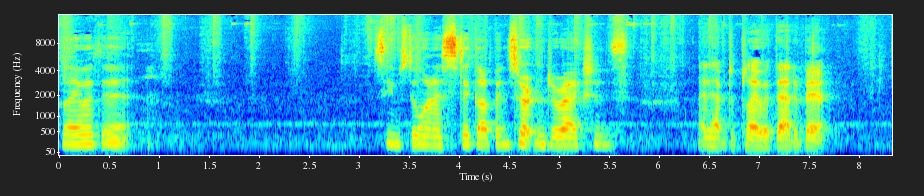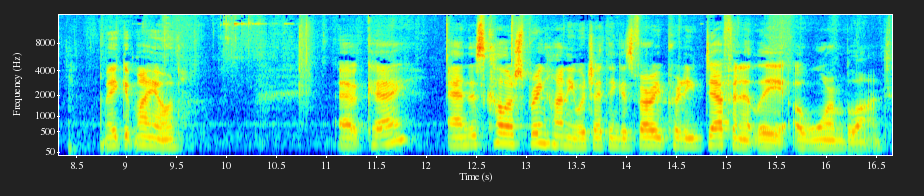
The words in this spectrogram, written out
Play with it seems to want to stick up in certain directions. I'd have to play with that a bit. Make it my own. Okay, and this color Spring Honey, which I think is very pretty, definitely a warm blonde.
